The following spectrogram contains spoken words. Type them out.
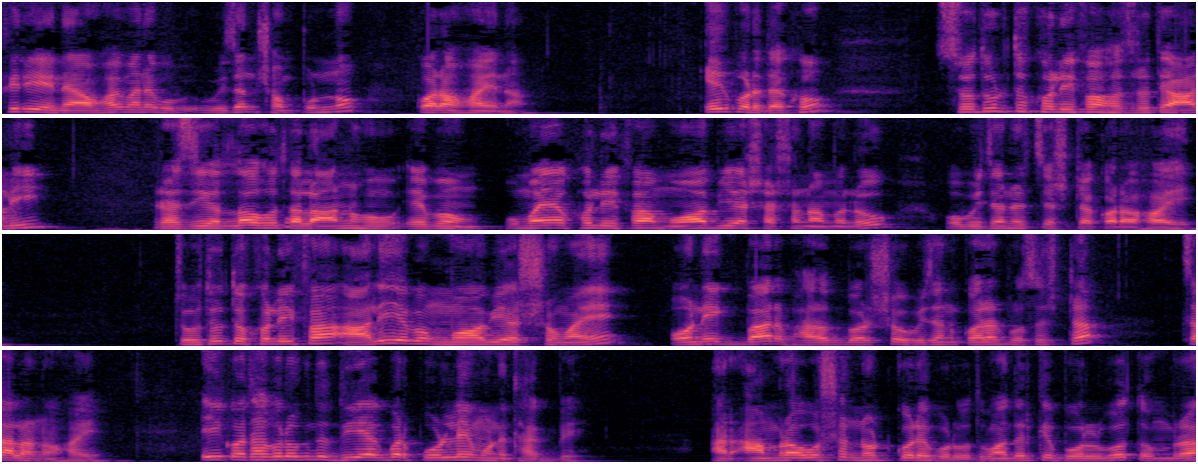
ফিরিয়ে নেওয়া হয় মানে অভিযান সম্পূর্ণ করা হয় না। এরপরে দেখো, চতুর্থ খলিফা হজরতে আলী রাজি আল্লাহ তালা আনহু এবং উমায়া খলিফা মোয়াবিয়ার শাসনামলেও অভিযানের চেষ্টা করা হয়। চতুর্থ খলিফা আলী এবং মোয়াবিয়ার সময়ে অনেকবার ভারতবর্ষে অভিযান করার প্রচেষ্টা চালানো হয়। এই কথাগুলো কিন্তু দুই একবার পড়লেই মনে থাকবে। আর আমরা অবশ্য নোট করে পড়ব। তোমাদেরকে বলব, তোমরা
